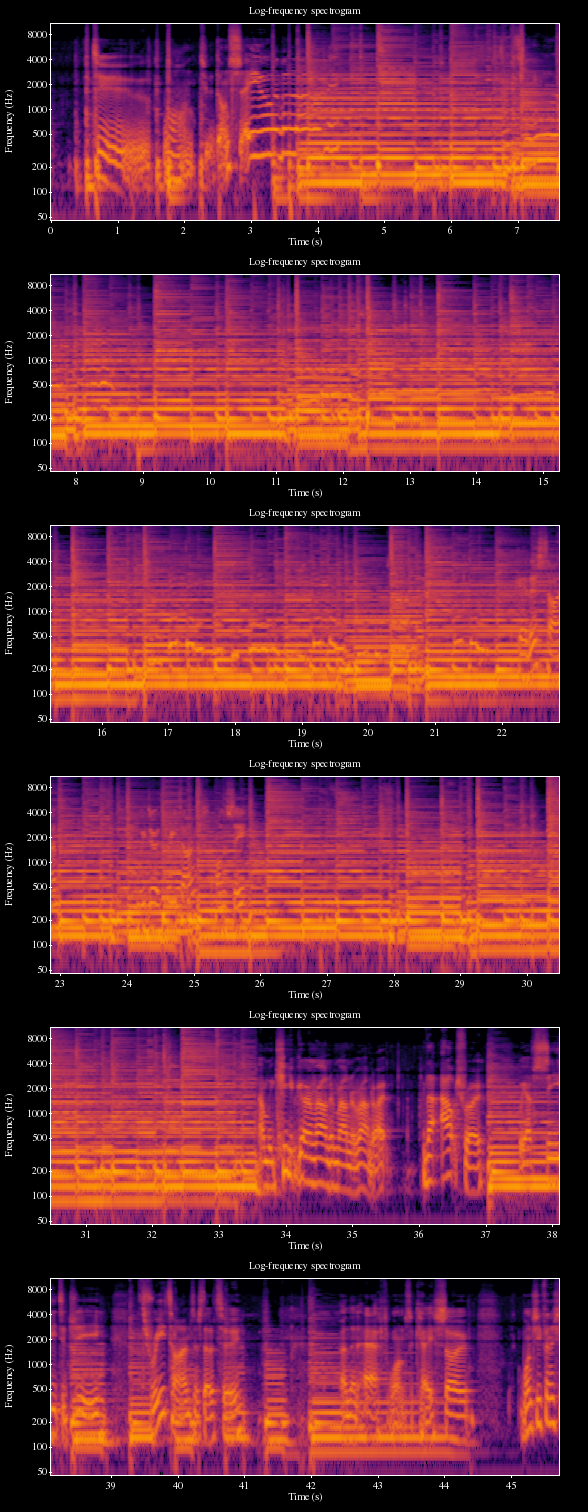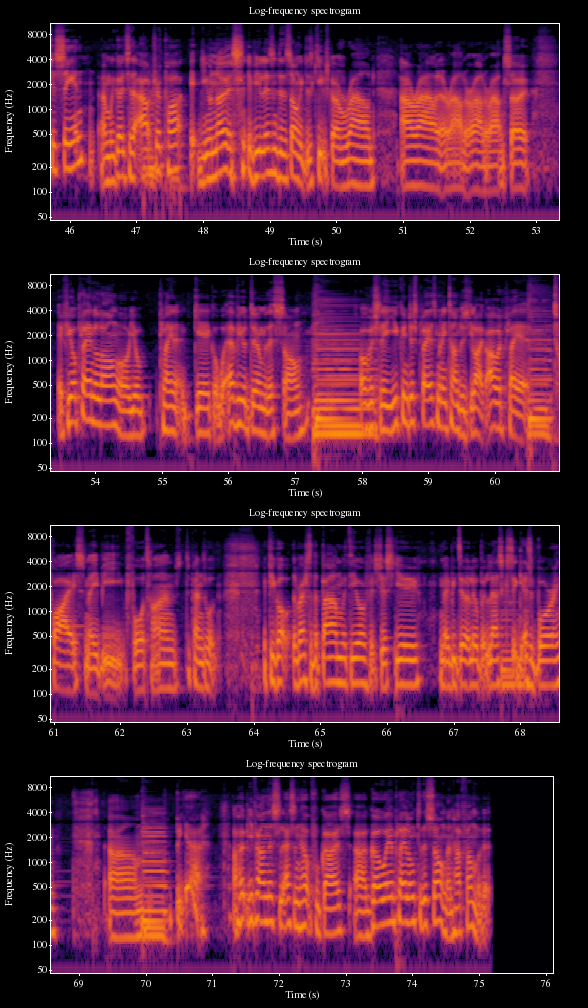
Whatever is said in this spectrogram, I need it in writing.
two, one, two. Don't say you ever love me. We keep going round and round and round, right? That outro, we have C to G three times instead of two, and then F once, okay? So once he finishes singing and we go to the outro part, it, you'll notice if you listen to the song, it just keeps going round, around, and around, around, around. So if you're playing along or you're playing at a gig or whatever you're doing with this song, obviously you can just play as many times as you like. I would play it twice, maybe four times, depends what. If you got the rest of the band with you or if it's just you, maybe do a little bit less because it gets boring. Um, but yeah. I hope you found this lesson helpful, guys. Uh, go away and play along to the song and have fun with it.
